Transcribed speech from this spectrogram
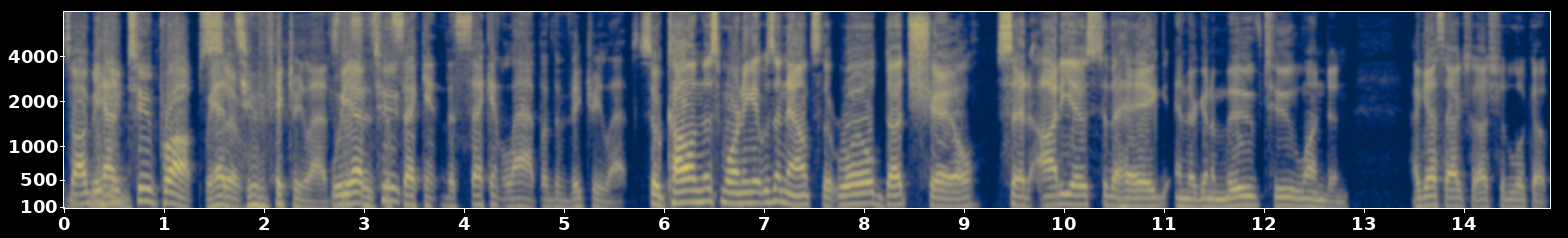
So I'll We give you two props. We had so, two victory laps. we This have two- the second the second lap of the victory laps. so, Colin, this morning it was announced that Royal Dutch Shell said adios to The Hague and they're going to move to London. I guess actually I should look up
